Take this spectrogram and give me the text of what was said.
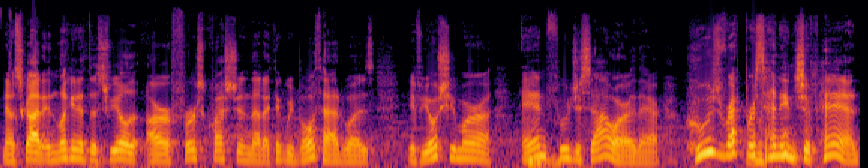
Now, Scott, in looking at this field, our first question that I think we both had was if Yoshimura and Fujisawa are there, who's representing Japan?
